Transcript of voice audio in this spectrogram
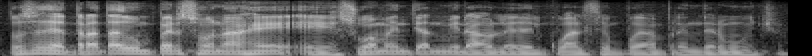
Entonces se trata de un personaje eh, sumamente admirable del cual se puede aprender mucho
